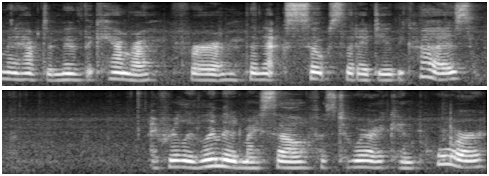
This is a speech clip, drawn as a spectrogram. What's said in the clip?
I'm going to have to move the camera for the next soaps that I do because I've really limited myself as to where I can pour.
